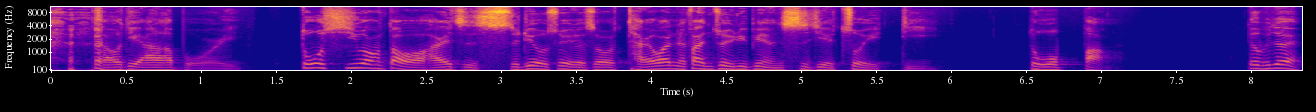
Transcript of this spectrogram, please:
沙乌地阿拉伯而已。多希望到我孩子十六岁的时候，台湾的犯罪率变成世界最低，多棒，对不对？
